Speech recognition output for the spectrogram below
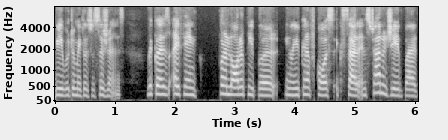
be able to make those decisions? Because I think for a lot of people, you know, you can of course excel in strategy, but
